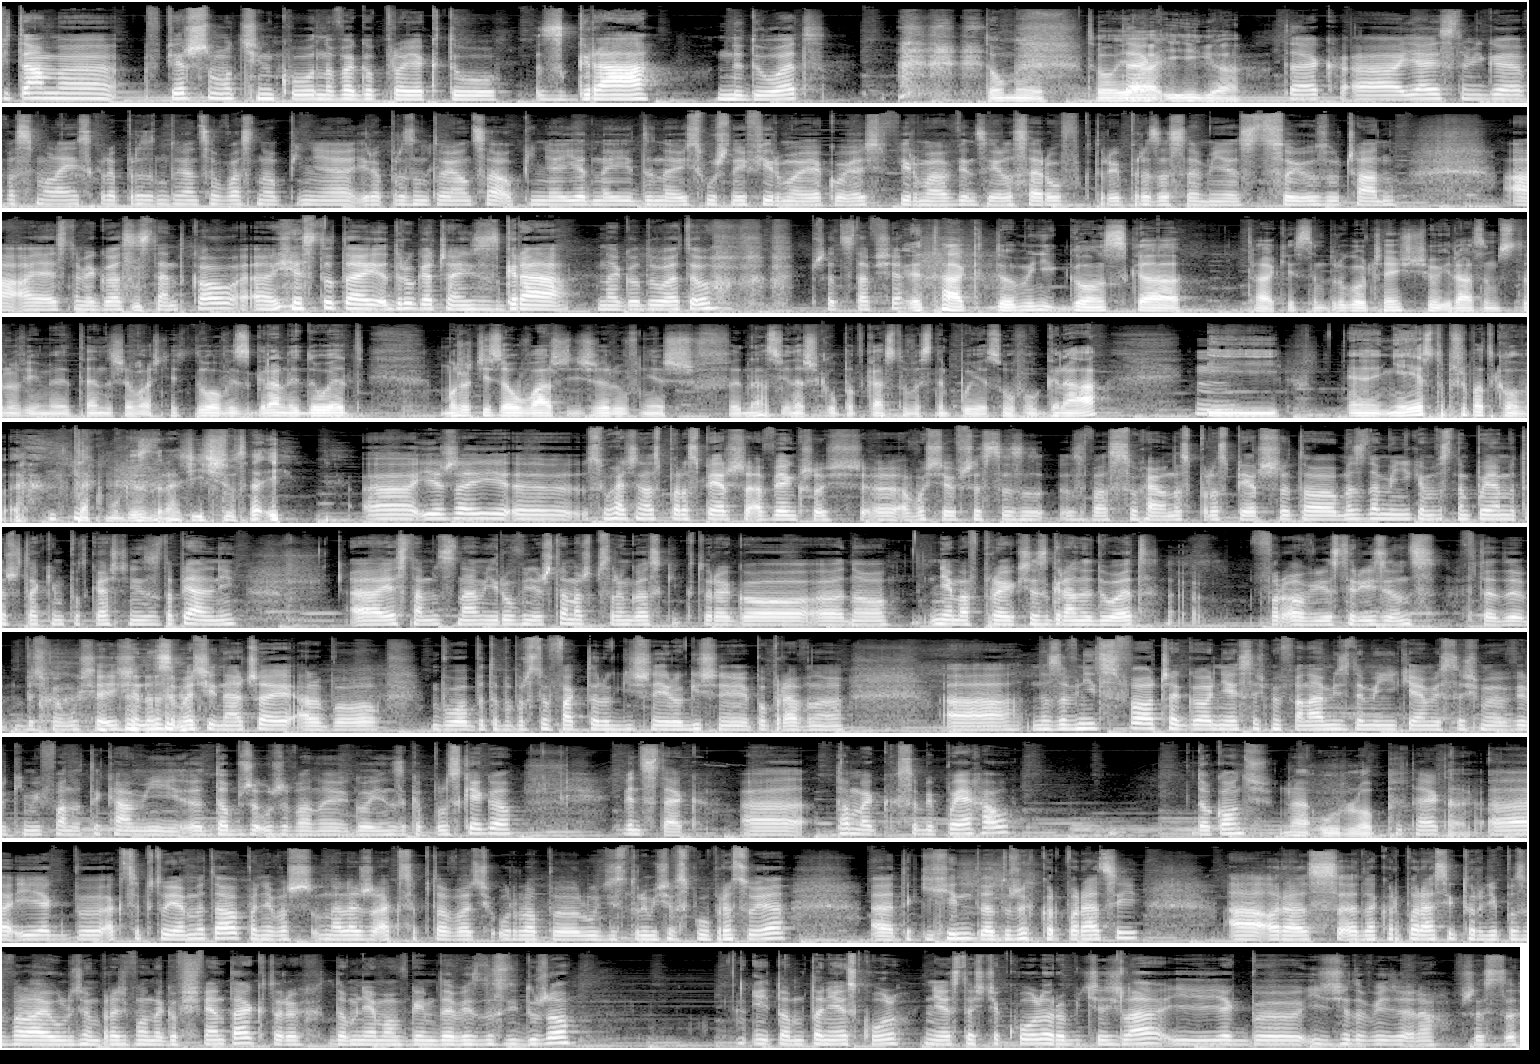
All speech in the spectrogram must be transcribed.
Witamy w pierwszym odcinku nowego projektu Zgrany Duet. To my, to tak. ja i Iga. Tak, a ja jestem Iga Ewa Smoleńska, reprezentująca własną opinię i reprezentująca opinię jednej, jedynej słusznej firmy, jaką jest firma Więcej Laserów, której prezesem jest Sojuzu Chan, a, a ja jestem jego asystentką. Jest tutaj druga część zgranego duetu. Przedstaw się. E, tak, Dominik Gąska, tak, jestem drugą częścią i razem stanowimy tenże właśnie tytułowy zgrany duet. Możecie zauważyć, że również w nazwie naszego podcastu występuje słowo gra hmm. i e, nie jest to przypadkowe. tak mogę zdradzić tutaj. E, jeżeli e, słuchacie nas po raz pierwszy, a większość, a właściwie wszyscy z, Was słuchają nas po raz pierwszy, to my z Dominikiem występujemy też w takim podcaście Niezatopialni. Jest tam z nami również Tomasz Pstrągowski, którego no, nie ma w projekcie zgrany duet for obvious reasons. Wtedy byśmy musieli się nazywać inaczej, albo byłoby to po prostu faktologicznie i logicznie poprawne. A nazewnictwo, czego nie jesteśmy fanami z Dominikiem, jesteśmy wielkimi fanatykami dobrze używanego języka polskiego. Więc tak, Tomek sobie pojechał dokądś. Na urlop. Tak. tak. I jakby akceptujemy to, ponieważ należy akceptować urlopy ludzi, z którymi się współpracuje. Taki Chin dla dużych korporacji a oraz dla korporacji, które nie pozwalają ludziom brać wolnego w święta, których domniemam w game dev jest dosyć dużo. I to, to nie jest cool. Nie jesteście cool, robicie źle i jakby idziecie do więzienia. Wszyscy.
